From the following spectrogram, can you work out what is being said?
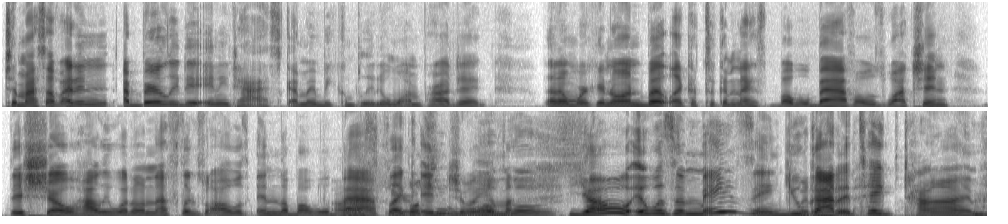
to myself. I didn't. I barely did any task. I maybe completed one project that I'm working on, but like I took a nice bubble bath. I was watching this show Hollywood on Netflix while I was in the bubble bath, like enjoying my. those? Yo, it was amazing. You With gotta take time.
